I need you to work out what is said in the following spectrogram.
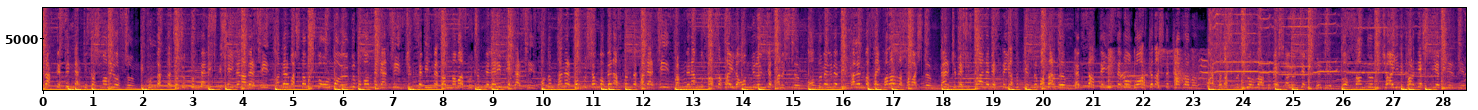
Bırak desinler ki saçmalıyorsun. Bir kundakta çocuktum ben hiçbir şeyden habersiz. Kader başlamıştı orada babam nedensiz? Kimse bilmez anlamaz. Bu cümlelerim yetersiz. Adım Taner konmuş ama ben aslında kadersiz. Rap denen bu safsatayla 10 yıl önce tanıştım. Aldım elime bir kalem ve sayfalarla savaştım. Belki 500 tane beste yazıp yırtıp atardım. Hep sahte yüzle doldu arkadaşlık kavramım. Arkadaş mı diyorlardı 5 ay önce bitirdim. Dost sandığım iki ayını kardeş diye bilirdim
